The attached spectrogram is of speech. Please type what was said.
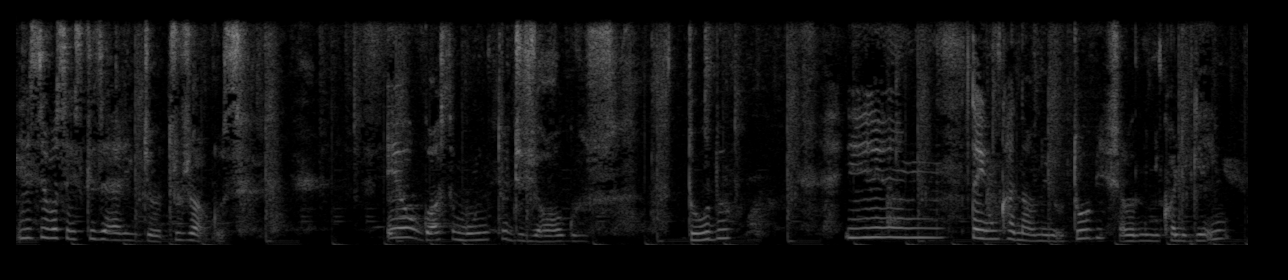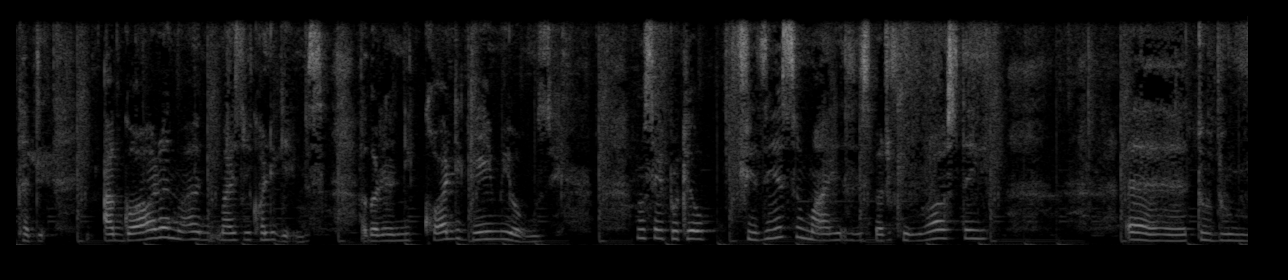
E se vocês quiserem de outros jogos, eu gosto muito de jogos, tudo. E tem um canal no YouTube chamado Nicole Game. Agora não é mais Nicole Games. Agora é Nicole Game 11. Não sei porque eu fiz isso, mas espero que gostem. É tudo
